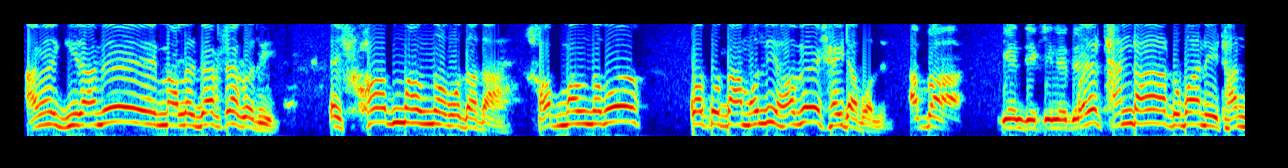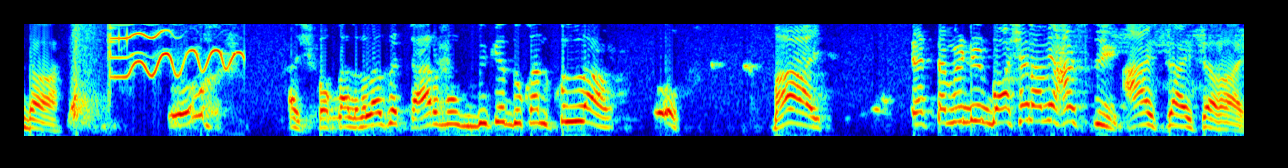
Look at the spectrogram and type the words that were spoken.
আমি গ্রামে মালের ব্যবসা করি। এই সব মাল নেব দাদা। সব মাল নেব কত দাম হলেই হবে সেইটা বলেন। আব্বা গেঞ্জি কিনে দে। ওরে ঠান্ডা দোবানি ঠান্ডা। আর সকালবেলা যে কার মুখ দিকে দোকান খুললাম ও ভাই একটা মিনিট বসেন আমি হাসছি আচ্ছা আচ্ছা ভাই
